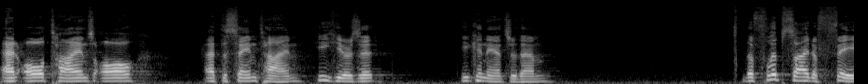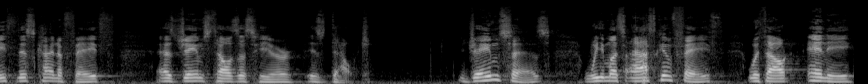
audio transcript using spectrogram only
at all times, all at the same time. He hears it. He can answer them. The flip side of faith, this kind of faith, as James tells us here, is doubt. James says we must ask in faith without any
